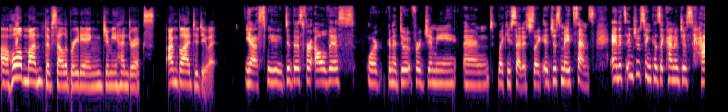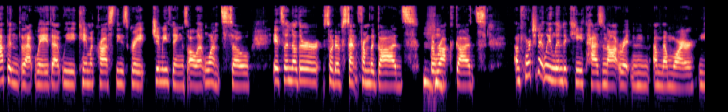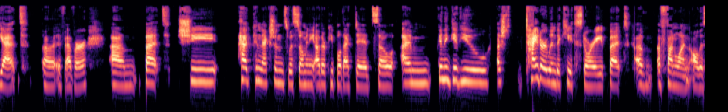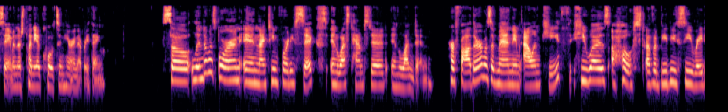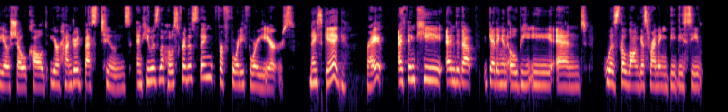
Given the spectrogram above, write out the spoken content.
a whole month of celebrating Jimi Hendrix. I'm glad to do it. Yes, we did this for Elvis. We're going to do it for Jimi. And like you said, it's like, it just made sense. And it's interesting because it kind of just happened that way that we came across these great Jimi things all at once. So it's another sort of sent from the gods, the mm-hmm. rock gods. Unfortunately, Linda Keith has not written a memoir yet uh, if ever. Um, but she had connections with so many other people that did. So I'm going to give you a sh- tighter Linda Keith story, but a, a fun one all the same. And there's plenty of quotes in here and everything. So Linda was born in 1946 in West Hampstead in London. Her father was a man named Alan Keith. He was a host of a BBC radio show called Your 100 Best Tunes, and he was the host for this thing for 44 years. Nice gig. Right? I think he ended up getting an OBE and was the longest running BBC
